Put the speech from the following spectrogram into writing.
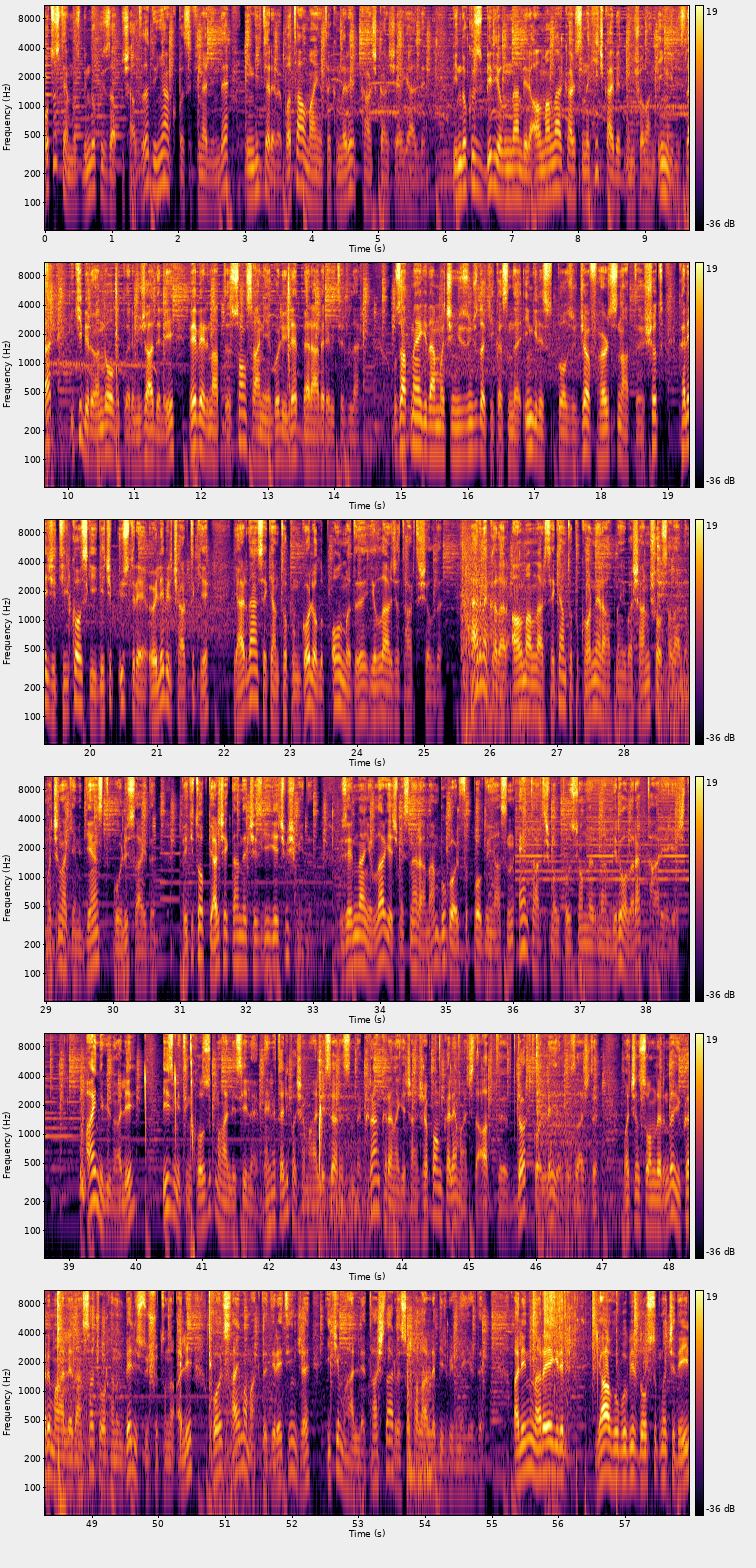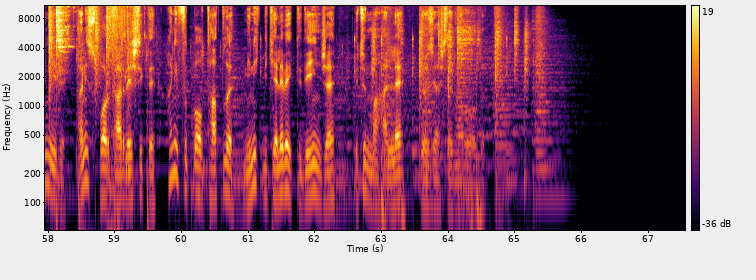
30 Temmuz 1966'da Dünya Kupası finalinde İngiltere ve Batı Almanya takımları karşı karşıya geldi. 1901 yılından beri Almanlar karşısında hiç kaybetmemiş olan İngilizler 2-1 önde oldukları mücadeleyi Weber'in attığı son saniye golüyle berabere bitirdiler. Uzatmaya giden maçın 100. dakikasında İngiliz futbolcu Geoff Hurst'un attığı şut, kaleci Tilkowski'yi geçip üst direğe öyle bir çarptı ki yerden seken topun gol olup olmadığı yıllarca tartışıldı. Her ne kadar Almanlar seken topu kornere atmayı başarmış olsalar da maçın hakemi Dienst golü saydı. Peki top gerçekten de çizgiyi geçmiş miydi? Üzerinden yıllar geçmesine rağmen bu gol futbol dünyasının en tartışmalı pozisyonlarından biri olarak tarihe geçti. Aynı gün Ali, İzmit'in Kozluk Mahallesi ile Mehmet Ali Paşa Mahallesi arasında kıran kırana geçen Japon kale maçta attığı 4 golle yıldızlaştı. Maçın sonlarında yukarı mahalleden Saç Orhan'ın bel üstü şutunu Ali gol saymamakta diretince iki mahalle taşlar ve sopalarla birbirine girdi. Ali'nin araya girip yahu bu bir dostluk maçı değil miydi? Hani spor kardeşlikti? Hani futbol tatlı, minik bir kelebekti deyince bütün mahalle gözyaşlarına boğuldu.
